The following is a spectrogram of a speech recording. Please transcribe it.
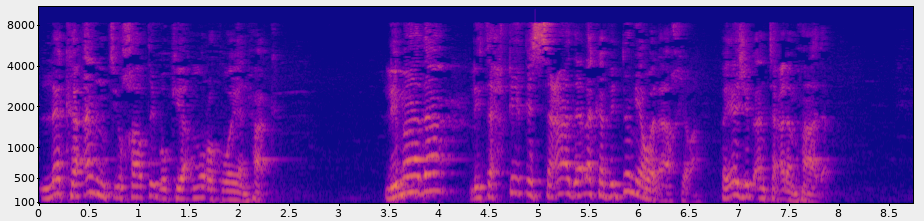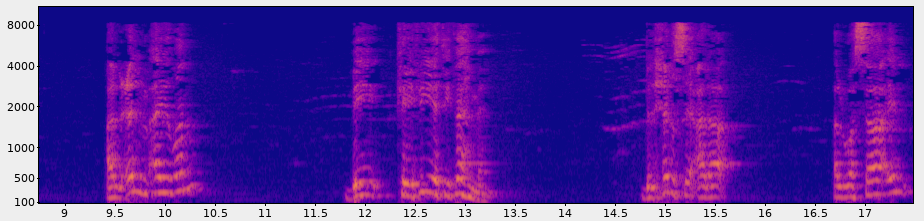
لك أنت يخاطبك يأمرك وينهاك. لماذا؟ لتحقيق السعادة لك في الدنيا والآخرة. فيجب أن تعلم هذا. العلم أيضا بكيفية فهمه بالحرص على الوسائل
